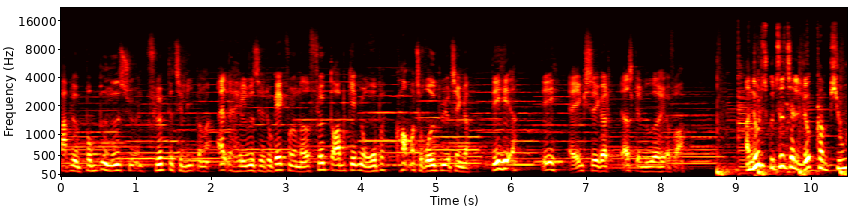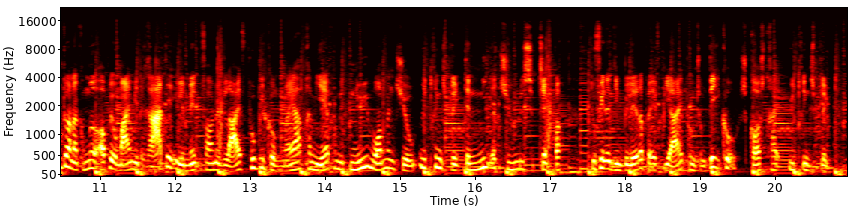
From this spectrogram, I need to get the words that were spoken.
Bare blevet bumpet ned i Syrien, flygtet til Libanon, alt er helvede til, du kan ikke få noget mad, flygter op igennem Europa, kommer til Rødby og tænker, det her, det er ikke sikkert, jeg skal videre herfra. Og nu er det sgu tid til at lukke computeren og komme ud og opleve mig i mit rette element foran et live publikum, når jeg har premiere på mit nye one-man-show Ytringspligt den 29. september. Du finder dine billetter på fbi.dk-ytringspligt.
